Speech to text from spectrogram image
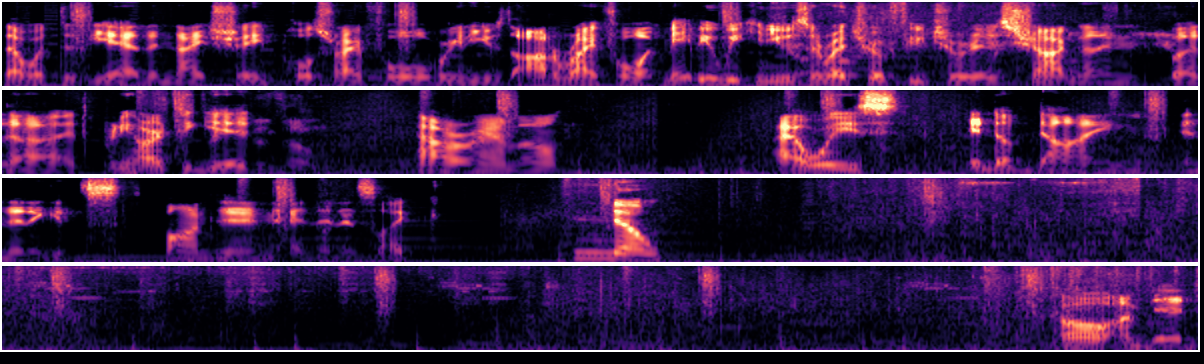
that what this? Yeah, the Nightshade Pulse Rifle. We're going to use the Auto Rifle, and maybe we can use the Retro Futurist Shotgun, but uh, it's pretty hard to get power ammo. I always end up dying, and then it gets spawned in, and then it's like, no. Oh, I'm dead.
